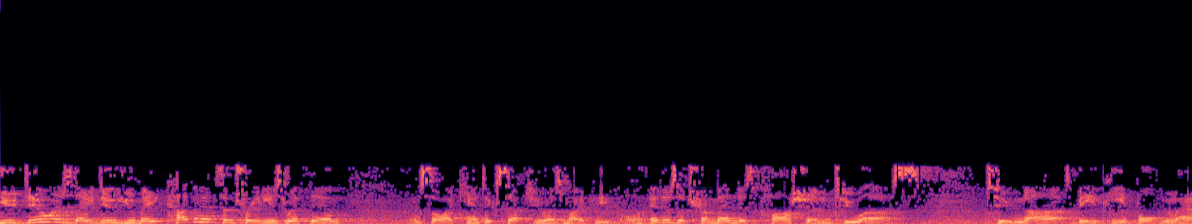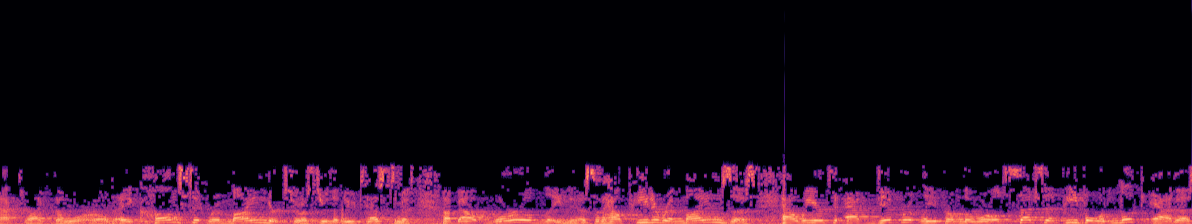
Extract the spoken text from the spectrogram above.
You do as they do. You make covenants and treaties with them. And so I can't accept you as my people. It is a tremendous caution to us to not be people who act like the world. A constant reminder to us through the New Testament about worldliness and how Peter reminds us how we are to act differently from the world, such that people would look at us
